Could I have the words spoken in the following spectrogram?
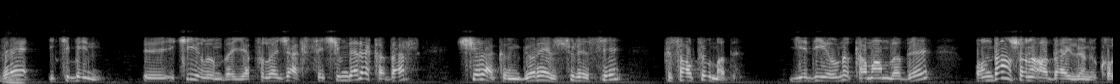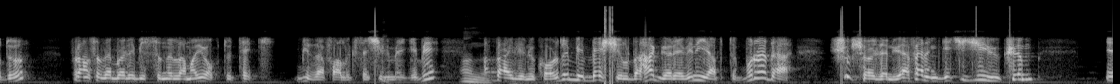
Ve 2002 yılında yapılacak seçimlere kadar Şirak'ın görev süresi kısaltılmadı. 7 yılını tamamladı. Ondan sonra adaylığını kodu. Fransa'da böyle bir sınırlama yoktu. Tek bir defalık seçilme gibi. Anladım. Adaylığını korudu. Bir 5 yıl daha görevini yaptı. Burada şu söyleniyor. Efendim geçici hüküm e,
